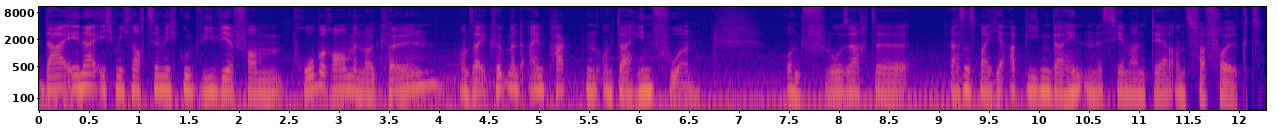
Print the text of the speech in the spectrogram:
da erinnere ich mich noch ziemlich gut, wie wir vom Proberaum in Neukölln unser Equipment einpackten und dahin fuhren. Und Flo sagte, lass uns mal hier abbiegen, da hinten ist jemand, der uns verfolgt.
